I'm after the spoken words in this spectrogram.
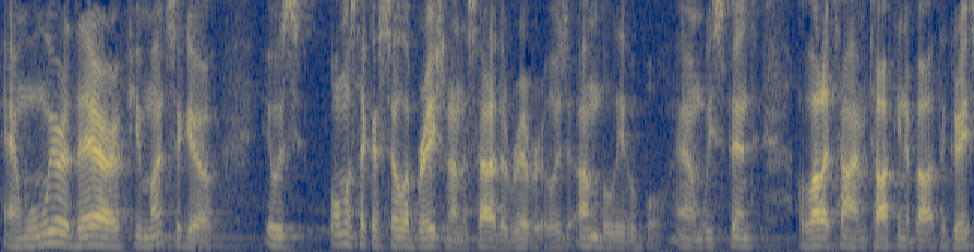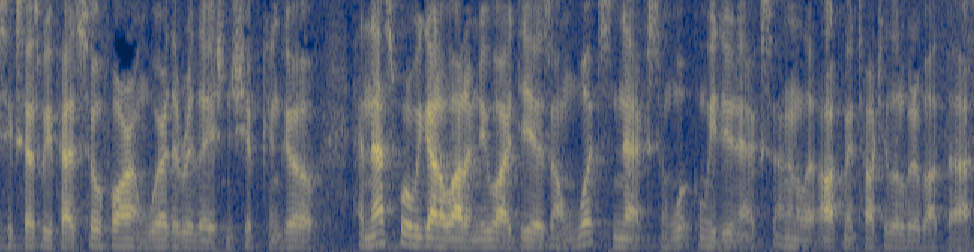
And when we were there a few months ago, it was almost like a celebration on the side of the river. It was unbelievable. And we spent a lot of time talking about the great success we've had so far and where the relationship can go. And that's where we got a lot of new ideas on what's next and what can we do next. I'm going to let Ahmed talk to you a little bit about that.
